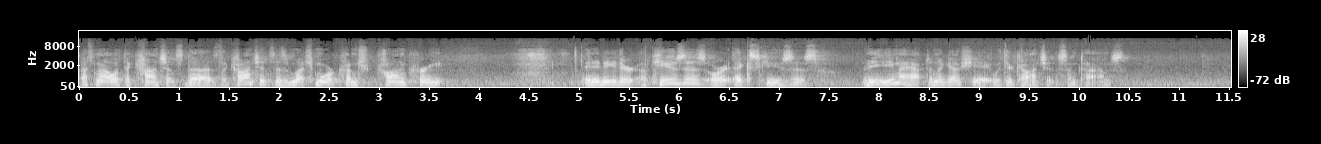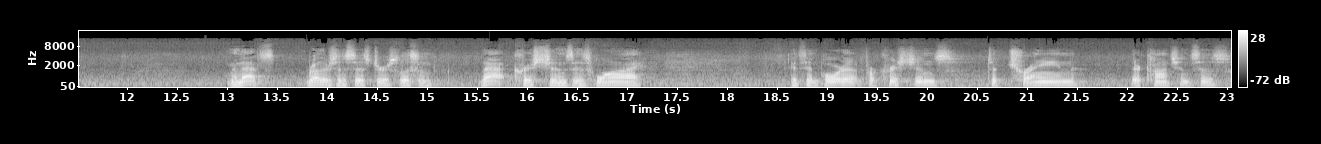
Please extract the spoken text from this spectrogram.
that's not what the conscience does. The conscience is much more con- concrete. And it either accuses or it excuses. You may have to negotiate with your conscience sometimes. And that's, brothers and sisters, listen, that, Christians, is why it's important for Christians to train their consciences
